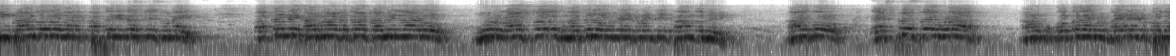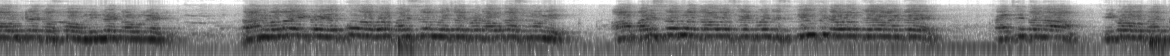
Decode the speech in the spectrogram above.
ఈ ప్రాంతంలో మనకు పక్కన ఇండస్ట్రీస్ ఉన్నాయి. పక్కనే కర్ణాటక తమిళనాడు మూడు రాష్ట్రాలకు మధ్యలో ఉండేటువంటి ప్రాంతం ఇది. మనకు ఎక్స్ప్రెస్ వే కూడా మనకు కొత్తగా ఇప్పుడు బైరెడ్డిపల్లి అవుట్లెట్ వస్తా ఉంది ఇన్లెట్ అవుట్లెట్ దానివల్ల ఇక్కడ ఎక్కువగా కూడా పరిశ్రమ వచ్చేటువంటి అవకాశం ఉంది. ఆ పరిశ్రమలో కావాల్సినటువంటి స్కిల్స్ డెవలప్ చేయాలంటే ఖచ్చితంగా ఇక ఒక పెద్ద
